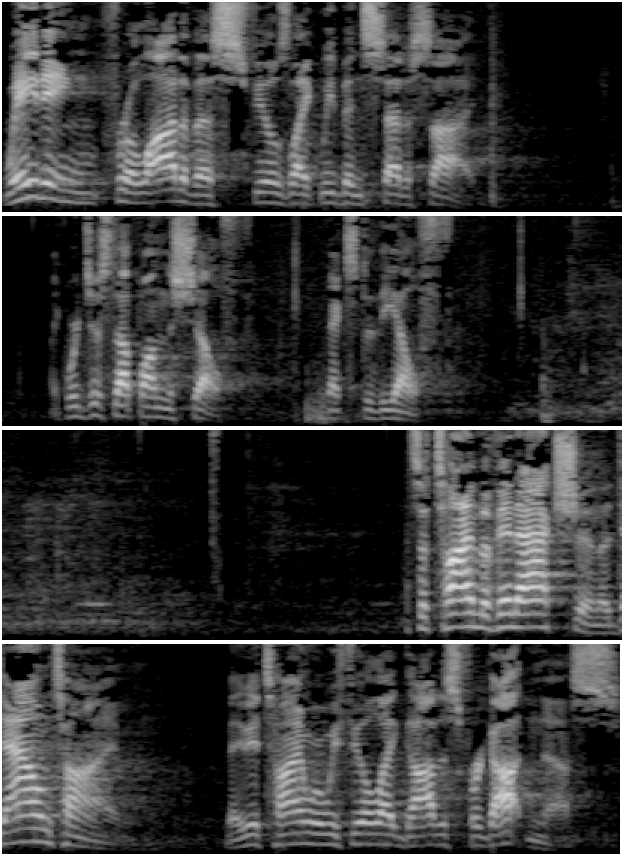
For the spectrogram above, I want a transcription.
Waiting for a lot of us feels like we've been set aside. Like we're just up on the shelf next to the elf. It's a time of inaction, a downtime, maybe a time where we feel like God has forgotten us.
